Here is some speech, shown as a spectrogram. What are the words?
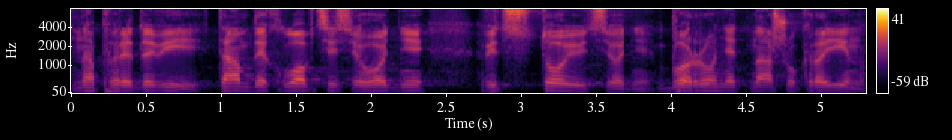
на передовій, там, де хлопці сьогодні відстоюють сьогодні, боронять нашу країну.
